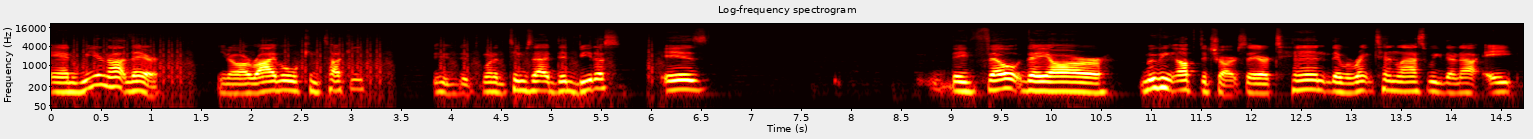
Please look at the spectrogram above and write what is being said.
And we are not there. You know, our rival Kentucky, one of the teams that did beat us, is they felt they are moving up the charts. They are 10. They were ranked 10 last week. They're now 8.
